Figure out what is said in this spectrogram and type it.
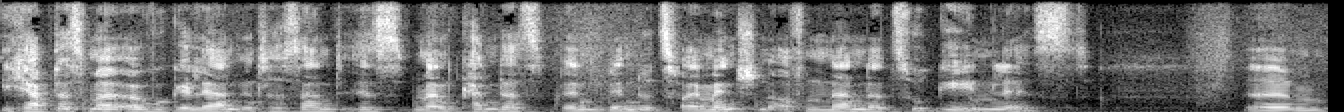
Ich habe das mal irgendwo gelernt, interessant ist, man kann das, wenn, wenn du zwei Menschen aufeinander zugehen lässt, ähm,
